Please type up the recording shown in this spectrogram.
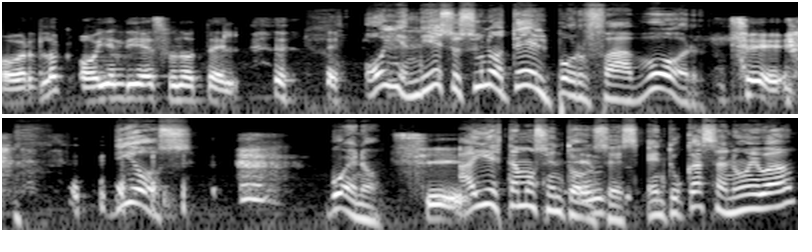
Overlook, hoy en día es un hotel. Hoy en día eso es un hotel, por favor. Sí, Dios. Bueno, sí. ahí estamos entonces, en tu casa nueva,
